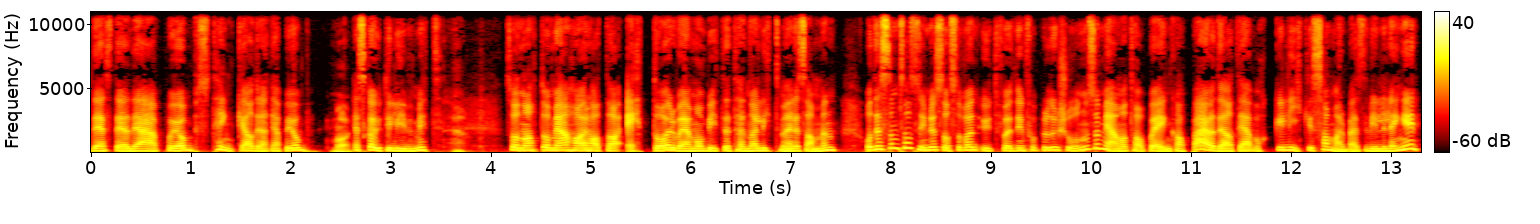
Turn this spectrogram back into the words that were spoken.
det stedet jeg er på jobb, så tenker jeg aldri at jeg er på jobb. Nei. Jeg skal ut i livet mitt. Sånn at om jeg har hatt da ett år hvor jeg må bite tenna litt mer sammen Og det som sannsynligvis også var en utfordring for produksjonen, som jeg må ta på egen kappe, er jo det at jeg var ikke like samarbeidsvillig lenger.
